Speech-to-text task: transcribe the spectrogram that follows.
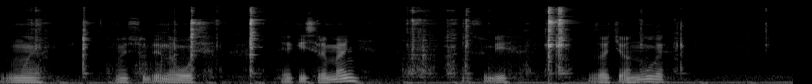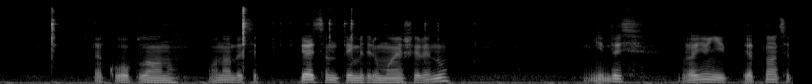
Думаю, ось сюди на ось якийсь ремень. Собі затягнули такого плану. Вона десь 5 см має ширину і десь в районі 15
